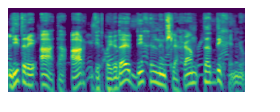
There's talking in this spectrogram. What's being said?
Літери А та R відповідають дихальним шляхам та диханню.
